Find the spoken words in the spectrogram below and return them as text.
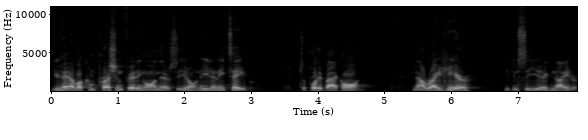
You have a compression fitting on there, so you don't need any tape. to put it back on. Now right here, you can see your igniter.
